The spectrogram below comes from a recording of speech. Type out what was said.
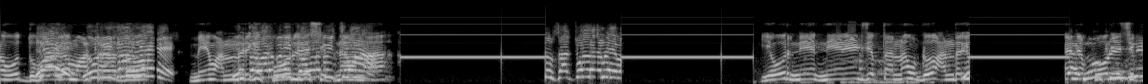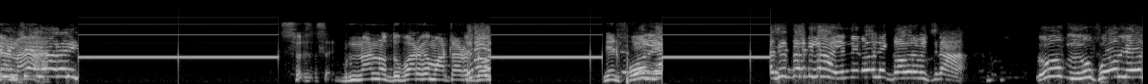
నువ్వు దుబారుగా చేయి. మేము అందరికి ఫోన్ చేసి ఎవరు చెప్పినామన్నా సచివాలయంలో ఎవరు? నేనేంటి చెప్తాన్నా? ఇప్పుడు అందరికి నేను ఫోన్ చేసి నన్ను దుబారుగా మాట్లాడద్దు. నేను ఫోన్ అసిద్ధటిగా ఎన్ని రోజులు నీకు గౌరవం ఇచ్చిన? నువ్వు నువ్వు ఫోన్ లేవు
